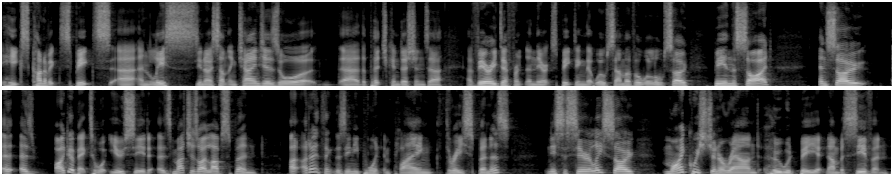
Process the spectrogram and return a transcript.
he kind of expects uh, unless you know something changes or uh, the pitch conditions are, are very different than they're expecting that Will Somerville will also be in the side. And so, as I go back to what you said, as much as I love spin, I, I don't think there's any point in playing three spinners necessarily. So, my question around who would be at number seven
